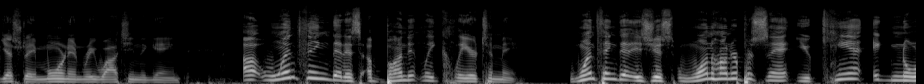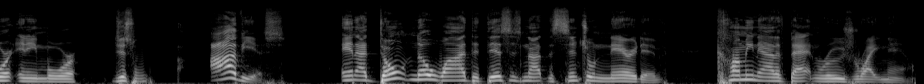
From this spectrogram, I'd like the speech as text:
yesterday morning rewatching the game. Uh, one thing that is abundantly clear to me, one thing that is just 100%, you can't ignore it anymore, just obvious. And I don't know why that this is not the central narrative coming out of Baton Rouge right now.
